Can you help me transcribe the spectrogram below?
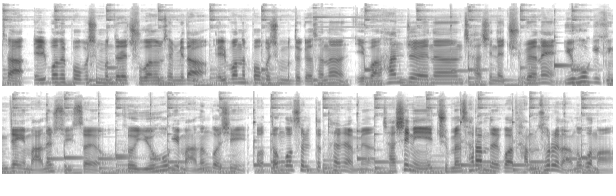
자 1번을 뽑으신 분들의 주간 운세입니다. 1번을 뽑으신 분들께서는 이번 한 주에는 자신의 주변에 유혹이 굉장히 많을 수 있어요. 그 유혹이 많은 것이 어떤 것을 뜻하냐면 자신이 주변 사람들과 담소를 나누거나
